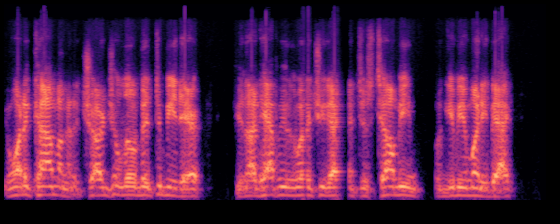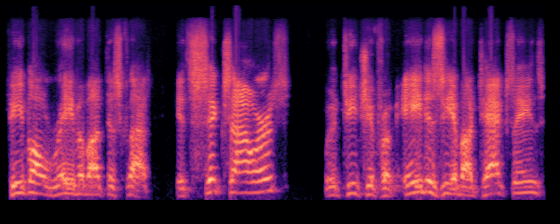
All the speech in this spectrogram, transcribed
you want to come, I'm going to charge you a little bit to be there. You're not happy with what you got, just tell me. We'll give you money back. People rave about this class. It's six hours. We'll teach you from A to Z about tax liens.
